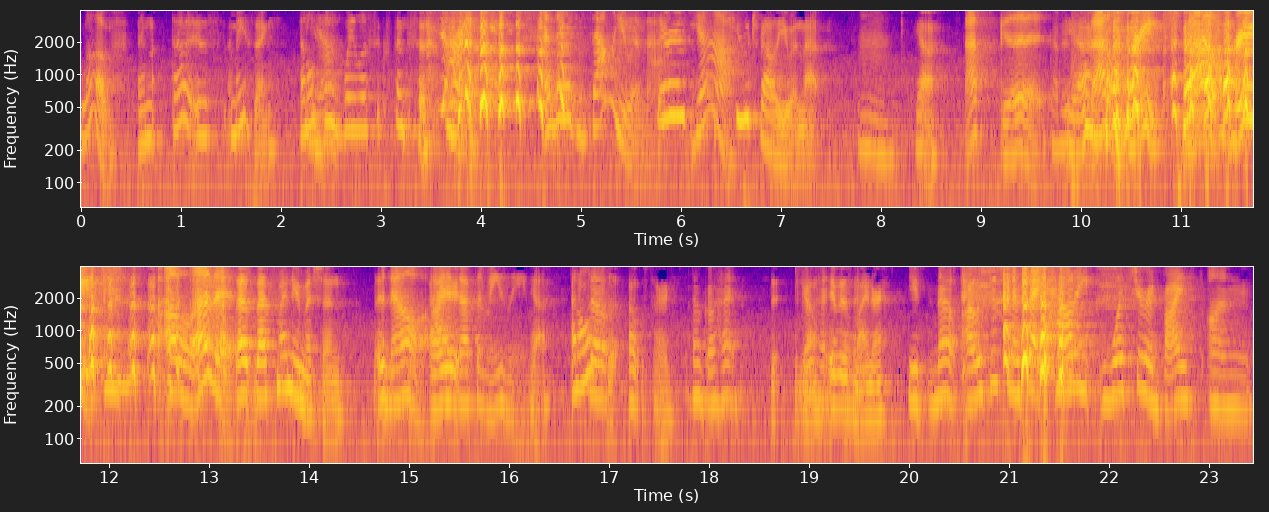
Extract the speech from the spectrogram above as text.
love, and that is amazing, and also Yeah. way less expensive. and there's value in that. there is yeah. huge value in that. Mm. Yeah, That's good. That is Yeah. That's a preach. That's a preach. I love it. that, that's my new mission. It's- no, I, that's amazing. yeah, and So- also oh sorry, No, go ahead. No, ahead, it was ahead. minor. You No, I was just gonna say, how do you, what's your advice on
